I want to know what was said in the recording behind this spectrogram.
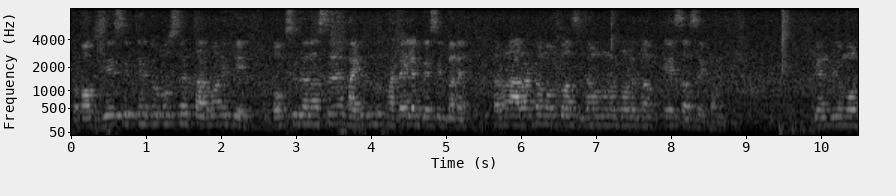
তো অক্সি অ্যাসিড যেহেতু বলছে, তার মানে কি? অক্সিজেন আছে হাইড্রোজেন তো থাকাই লাগবে অ্যাসিড মানে। তার মানে আরও একটা মৌল আছে, যেমন মনে করে লিখলাম এস আছে এখানে। কেন্দ্রীয় মৌল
